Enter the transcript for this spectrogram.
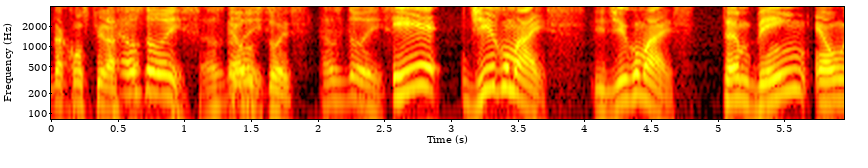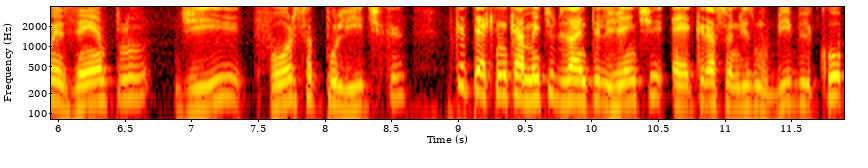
da É conspiração. os dois. É os É dois. os dois. É os dois. E digo mais, e digo mais, também é um exemplo de força política, porque tecnicamente o design inteligente é criacionismo bíblico,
